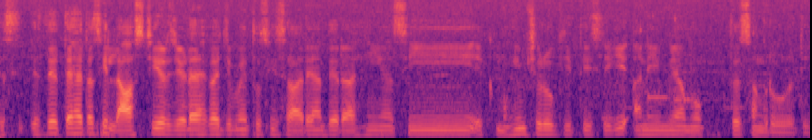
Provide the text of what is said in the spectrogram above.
ਇਸ ਦੇ ਤਹਿਤ ਅਸੀਂ ਲਾਸਟ ਈਅਰ ਜਿਹੜਾ ਹੈਗਾ, ਜਿਵੇਂ ਤੁਸੀਂ ਸਾਰਿਆਂ ਦੇ ਰਾਹੀਂ ਅਸੀਂ ਇੱਕ ਮੁਹਿੰਮ ਸ਼ੁਰੂ ਕੀਤੀ ਸੀਗੀ, ਅਨੀਮੀਆ ਮੁਕਤ ਸੰਗਰੂਰ ਦੀ।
